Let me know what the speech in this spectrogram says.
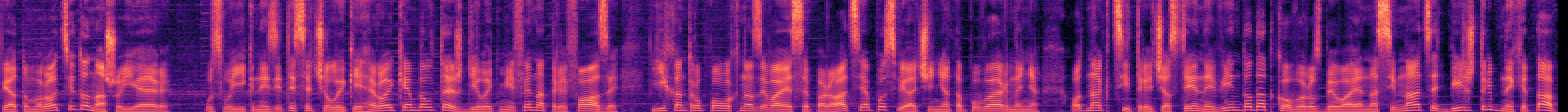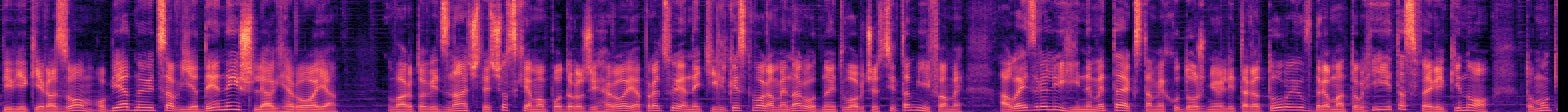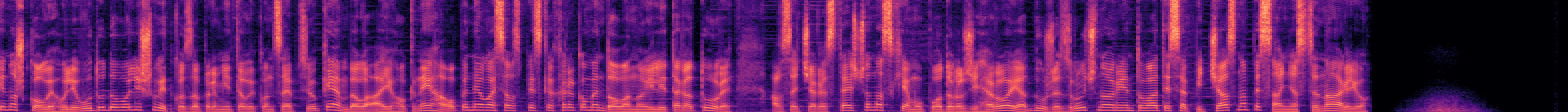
335 році до нашої ери. У своїй книзі Тисячоликий герой Кембл теж ділить міфи на три фази. Їх антрополог називає сепарація, посвячення та повернення. Однак ці три частини він додатково розбиває на 17 більш дрібних етапів, які разом об'єднуються в єдиний шлях героя. Варто відзначити, що схема подорожі героя працює не тільки з творами народної творчості та міфами, але й з релігійними текстами, художньою літературою в драматургії та сфері кіно. Тому кіношколи Голівуду доволі швидко запримітили концепцію Кембела, а його книга опинилася в списках рекомендованої літератури. А все через те, що на схему подорожі героя дуже зручно орієнтуватися під час написання сценарію.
